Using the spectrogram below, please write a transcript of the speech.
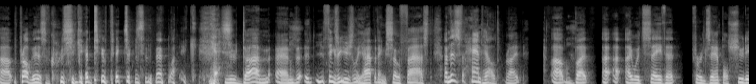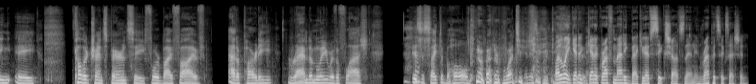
Uh, the problem is, of course, you get two pictures and then, like, Yes. you're done. And it, things are usually happening so fast. And this is handheld, right? Uh, but I I would say that, for example, shooting a color transparency 4x5 at a party randomly with a flash is a sight to behold, no matter what you shoot. By the way, get a get a Grafmatic back. You have six shots then in rapid succession.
